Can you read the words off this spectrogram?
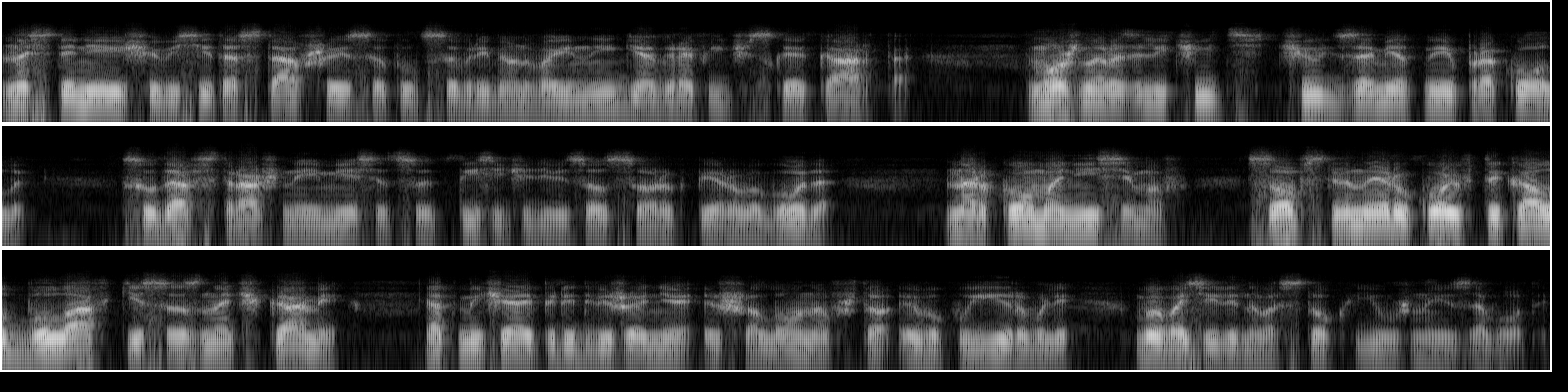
На стене еще висит оставшаяся тут со времен войны географическая карта. Можно различить чуть заметные проколы. Сюда в страшные месяцы 1941 года нарком Анисимов собственной рукой втыкал булавки со значками, отмечая передвижение эшелонов, что эвакуировали, вывозили на восток южные заводы.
